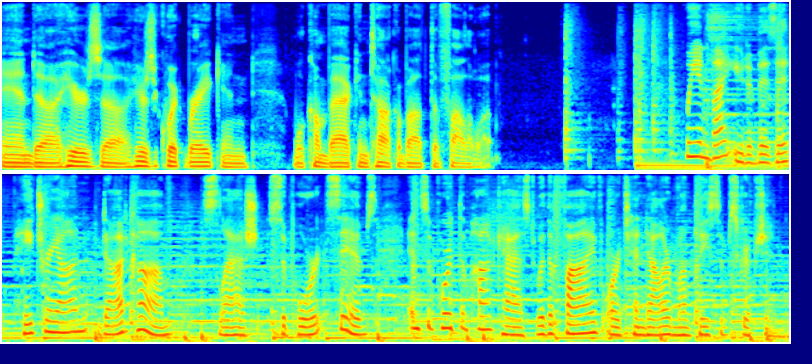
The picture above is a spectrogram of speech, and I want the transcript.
and uh, here's uh, here's a quick break, and we'll come back and talk about the follow up. We invite you to visit patreon.com slash support sibs and support the podcast with a 5 or $10 monthly subscription.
